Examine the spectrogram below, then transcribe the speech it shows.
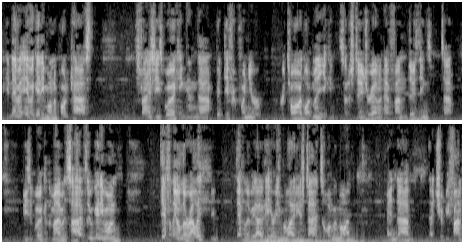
we can never ever get him on a podcast. Strangely, he's working, and uh, a bit different when you're retired like me. You can sort of stooge around and have fun and do things, but um, he's at work at the moment. So hopefully we'll get him on, definitely on the rally. You'll definitely be able to hear his melodious tones along with mine, and uh, that should be fun.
